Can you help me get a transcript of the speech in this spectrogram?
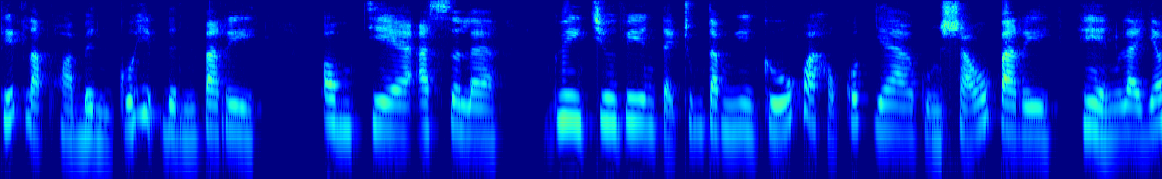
thiết lập hòa bình của hiệp định Paris, ông Pierre Assela, nguyên chuyên viên tại Trung tâm Nghiên cứu Khoa học Quốc gia quận 6 Paris, hiện là giáo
